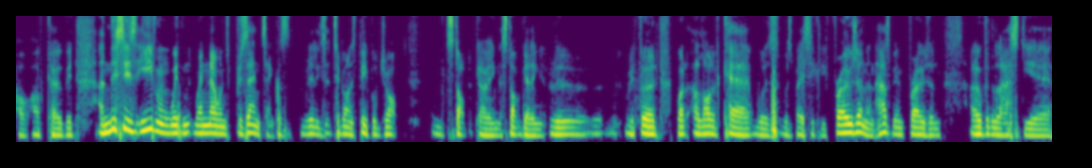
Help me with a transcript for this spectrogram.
of, of COVID. And this is even with when no one's presenting, because really, to be honest, people dropped stopped going, stopped getting re- referred. But a lot of care was was basically frozen and has been frozen over the last year.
